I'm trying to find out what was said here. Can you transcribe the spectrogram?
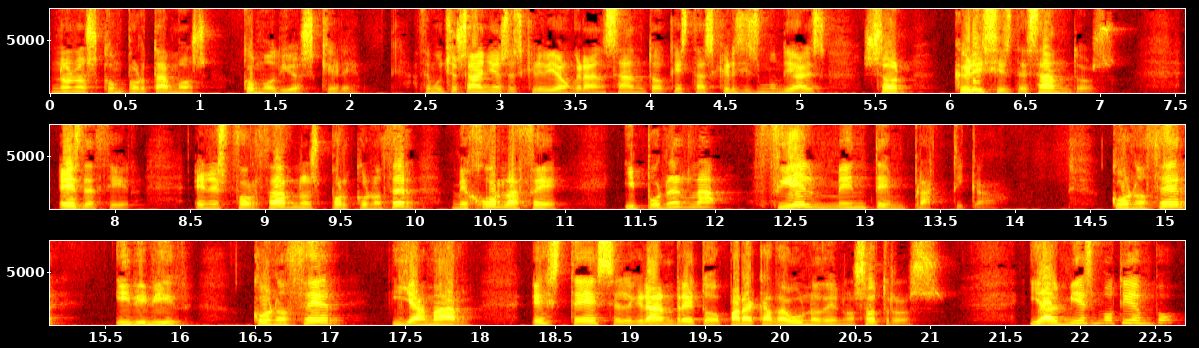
no nos comportamos como Dios quiere. Hace muchos años escribía un gran santo que estas crisis mundiales son crisis de santos, es decir, en esforzarnos por conocer mejor la fe y ponerla fielmente en práctica. Conocer y vivir, conocer y amar. Este es el gran reto para cada uno de nosotros. Y al mismo tiempo,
